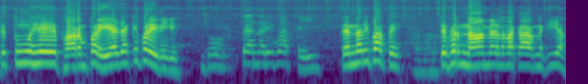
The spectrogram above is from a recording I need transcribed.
ਤੇ ਤੂੰ ਇਹ ਫਾਰਮ ਭਰੇ ਆ ਜਾਂ ਕਿ ਭਰੇ ਨਹੀਂਗੇ ਦੋ ਤਿੰਨ ਵਾਰੀ ਭਰਤੇ ਹੀ ਤਿੰਨ ਵਾਰੀ ਭਰਤੇ? ਤੇ ਫਿਰ ਨਾ ਮਿਲਣ ਦਾ ਕਾਰਨ ਕੀ ਆ?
